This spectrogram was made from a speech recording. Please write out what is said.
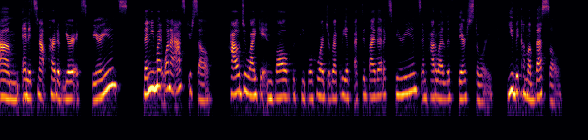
um, and it's not part of your experience, then you might want to ask yourself, how do I get involved with people who are directly affected by that experience and how do I lift their story? You become a vessel,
